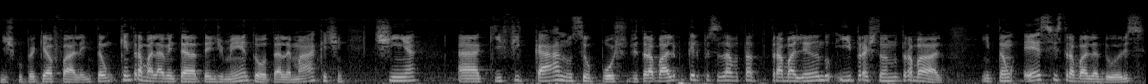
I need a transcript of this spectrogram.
Desculpa aqui a falha. Então, quem trabalhava em teleatendimento ou telemarketing tinha ah, que ficar no seu posto de trabalho porque ele precisava estar trabalhando e prestando o trabalho. Então, esses trabalhadores,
